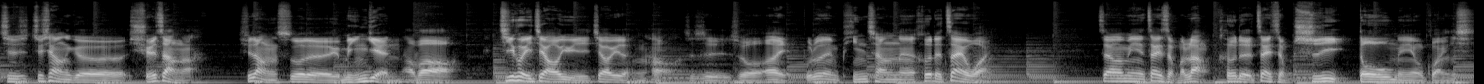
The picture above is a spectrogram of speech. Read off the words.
就是就像一个学长啊。学长说的名言，好不好？机会教育教育的很好，就是说，哎，不论平常呢喝的再晚，在外面再怎么浪，喝的再怎么失意都没有关系。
